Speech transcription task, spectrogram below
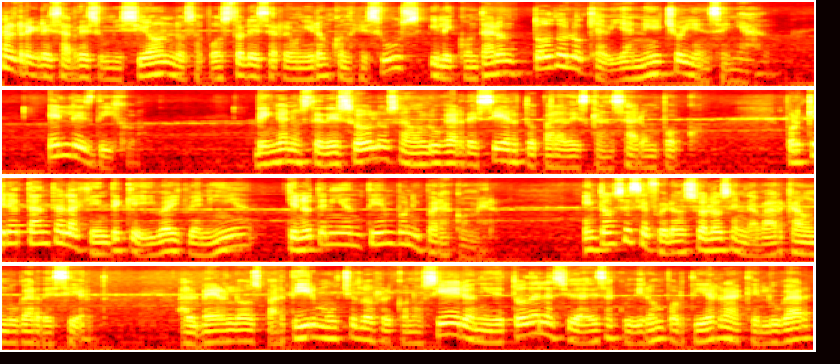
Al regresar de su misión, los apóstoles se reunieron con Jesús y le contaron todo lo que habían hecho y enseñado. Él les dijo, Vengan ustedes solos a un lugar desierto para descansar un poco, porque era tanta la gente que iba y venía que no tenían tiempo ni para comer. Entonces se fueron solos en la barca a un lugar desierto. Al verlos partir muchos los reconocieron y de todas las ciudades acudieron por tierra a aquel lugar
